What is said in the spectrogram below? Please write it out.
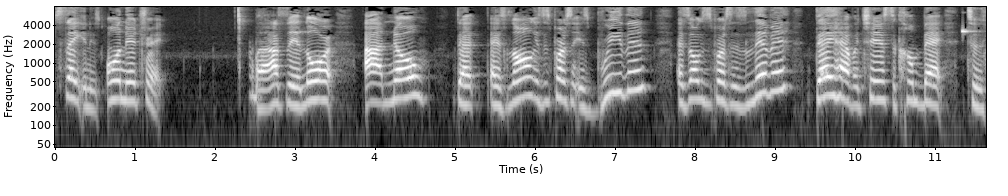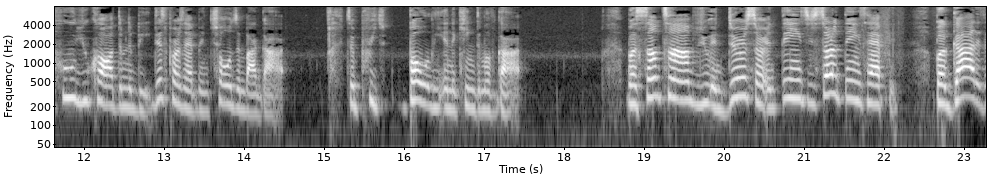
Satan is on their track. But I said, Lord, I know that as long as this person is breathing, as long as this person is living, they have a chance to come back to who you called them to be. This person has been chosen by God to preach boldly in the kingdom of God. But sometimes you endure certain things, certain things happen. But God is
